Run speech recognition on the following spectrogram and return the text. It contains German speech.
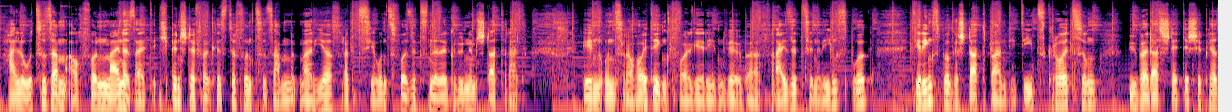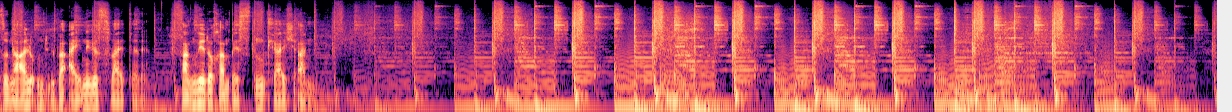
Hallo zusammen auch von meiner Seite. Ich bin Stefan Christoph und zusammen mit Maria Fraktionsvorsitzender der Grünen im Stadtrat. In unserer heutigen Folge reden wir über Freisitz in Regensburg, die Regensburger Stadtbahn, die Deetskreuzung, über das städtische Personal und über einiges weitere. Fangen wir doch am besten gleich an.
